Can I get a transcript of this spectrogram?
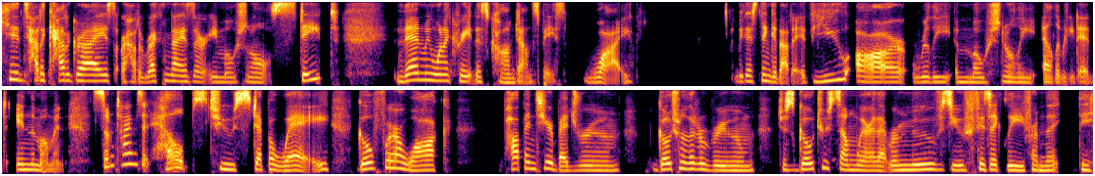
kids how to categorize or how to recognize their emotional state, then we want to create this calm down space. Why? Because think about it, if you are really emotionally elevated in the moment, sometimes it helps to step away, go for a walk, pop into your bedroom, go to another room, just go to somewhere that removes you physically from the, the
